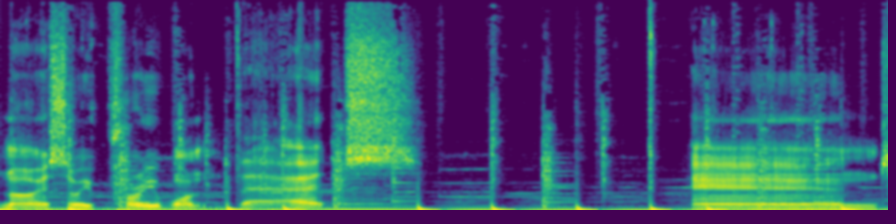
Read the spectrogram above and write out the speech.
no so we probably want that and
